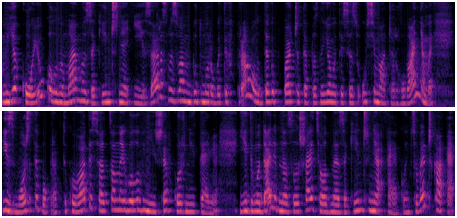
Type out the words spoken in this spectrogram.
м'якою, коли ми маємо закінчення і. Зараз ми з вами будемо робити вправу, де ви побачите, познайомитися з усіма чергуваннями і зможете попрактикуватися. Це найголовніше в кожній темі. Їдемо далі. В нас залишається одне закінчення е. Końcóweczka е.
